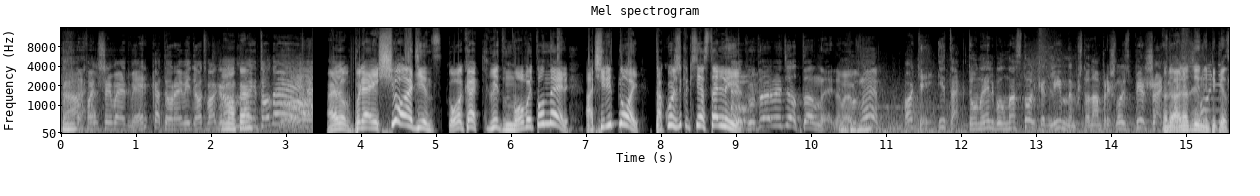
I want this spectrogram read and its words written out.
Там фальшивая дверь, которая ведет в огромный туннель. А это, бля, еще один! Как новый туннель! Очередной! Такой же, как все остальные! Куда ведет тоннель? Давай узнаем. Окей, итак, туннель был настолько длинным, что нам пришлось бежать. Реально длинный, пипец.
